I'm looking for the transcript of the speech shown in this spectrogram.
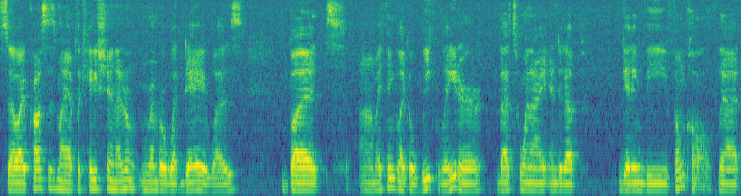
So I processed my application. I don't remember what day it was, but um, I think like a week later, that's when I ended up getting the phone call that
